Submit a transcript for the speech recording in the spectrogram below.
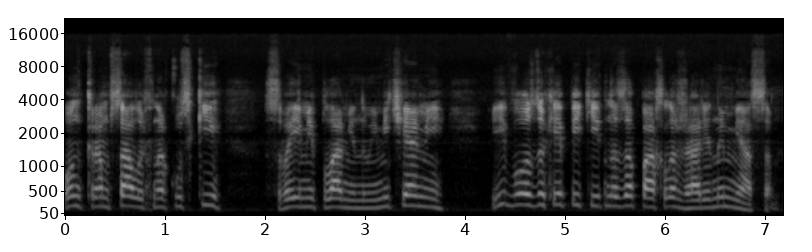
Он кромсал их на куски своими пламенными мечами, и в воздухе аппетитно запахло жареным мясом.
